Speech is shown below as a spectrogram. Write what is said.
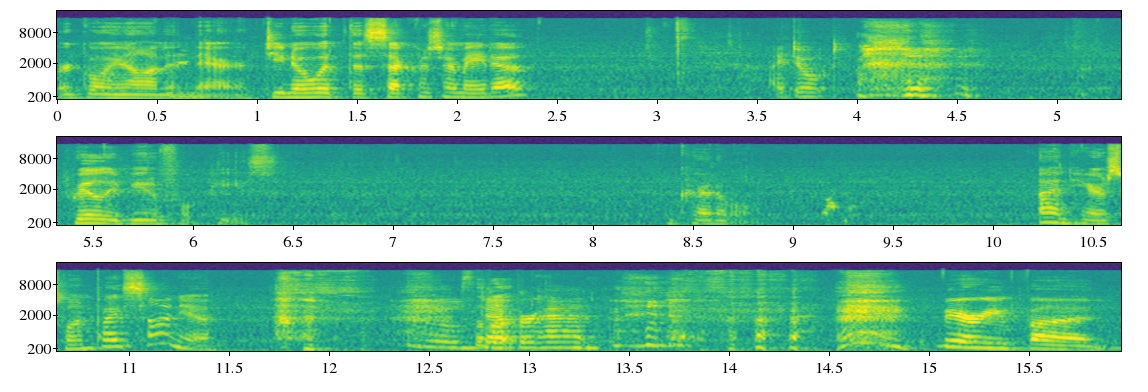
are going on in there. Do you know what the suckers are made of? I don't. Really beautiful piece. Incredible. And here's one by Sonia. Little dapper hat. Very fun.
